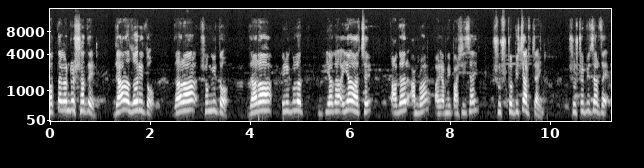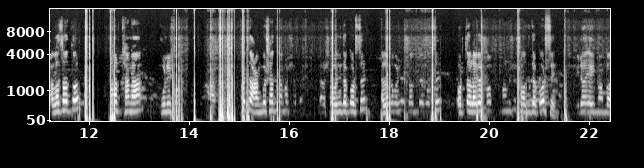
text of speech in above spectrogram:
হত্যাকাণ্ডের সাথে যারা জড়িত, যারা সংগীত, যারা এগুলো ইয়া আছে তাদের আমরা আমি পাশে চাই সুষ্ঠু বিচার চাই। সুষ্ঠু বিচার চাই। আল্লাহ তো আমার থানা পুলিশ হয়তো আঙ্গুর সাথে আমার সাথে তারা সহযোগিতা করছে এলাকাবাসীর সহযোগিতা করছে অর্থ এলাকার সব মানুষের সহযোগিতা করছে। এটা এই মামলা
